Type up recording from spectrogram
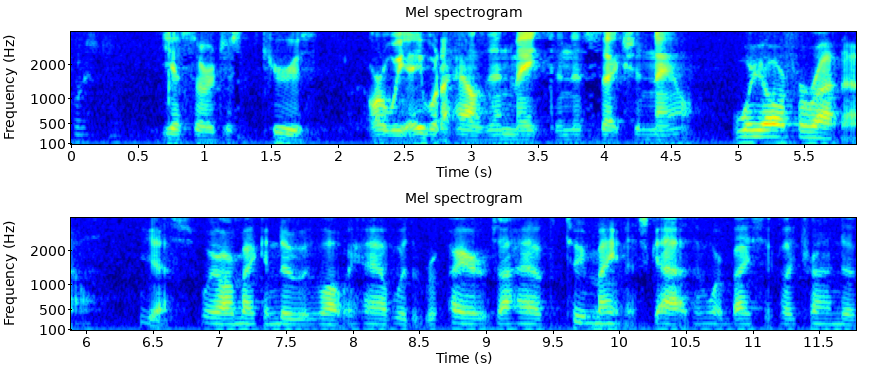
Question? Yes, sir. Just curious, are we able to house inmates in this section now? We are for right now. Yes, we are making do with what we have with the repairs. I have two maintenance guys and we're basically trying to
